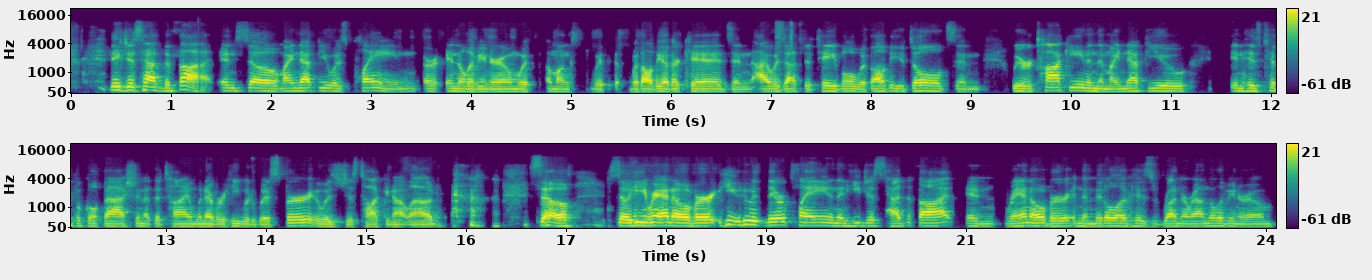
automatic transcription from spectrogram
they just have the thought. And so my nephew was playing or in the living room with amongst with with all the other kids and I was at the table with all the adults and we were talking and then my nephew in his typical fashion at the time whenever he would whisper it was just talking out loud so so he ran over he, he was they were playing and then he just had the thought and ran over in the middle of his run around the living room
